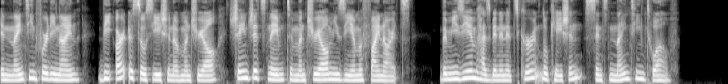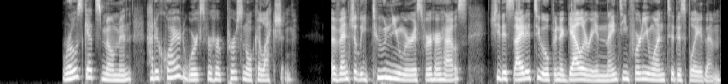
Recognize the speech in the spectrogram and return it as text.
In 1949, the Art Association of Montreal changed its name to Montreal Museum of Fine Arts. The museum has been in its current location since 1912. Rose Getz Millman had acquired works for her personal collection. Eventually, too numerous for her house, she decided to open a gallery in 1941 to display them.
